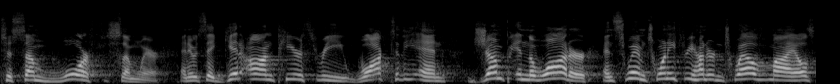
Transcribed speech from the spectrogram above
to some wharf somewhere. And it would say, get on Pier 3, walk to the end, jump in the water, and swim 2,312 miles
